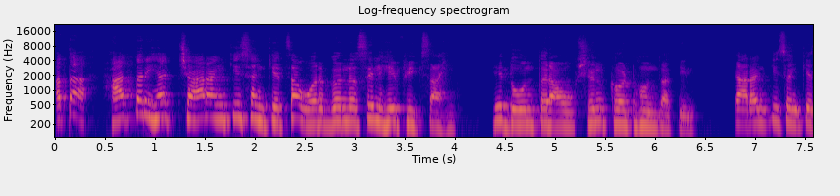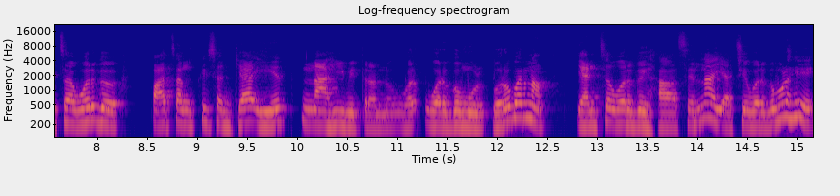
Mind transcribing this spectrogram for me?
आता हा तर ह्या चार अंकी संख्येचा वर्ग नसेल हे फिक्स आहे. हे दोन तर ऑप्शन कट होऊन जातील. चार अंकी संख्येचा वर्ग पाच अंकी संख्या येत नाही मित्रांनो. वर- वर्गमूळ. बरोबर ना? यांचं वर्ग हा असेल ना? याचे वर्गमूळ हे.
